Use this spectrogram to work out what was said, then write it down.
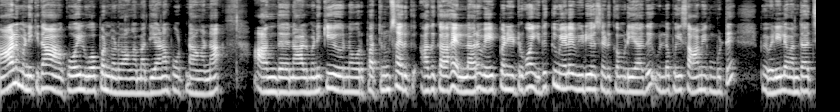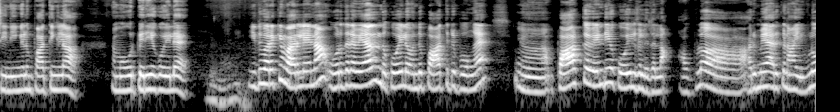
நாலு மணிக்கு தான் கோயில் ஓப்பன் பண்ணுவாங்க. மத்தியானம் போட்டினாங்கன்னா அந்த நாலு மணிக்கு இன்னும் ஒரு பத்து நிமிஷம் இருக்குது அதுக்காக எல்லாரும் வெயிட் பண்ணிகிட்ருக்கோம் இதுக்கு மேலே வீடியோஸ் எடுக்க முடியாது. உள்ளே போய் சாமி கும்பிட்டு இப்போ வெளியில் வந்தாச்சு. நீங்களும் பார்த்தீங்களா? நம்ம ஊர் பெரிய கோயிலை. இது வரைக்கும் வரலேன்னா ஒரு தடவையாவது இந்த கோயிலை வந்து பார்த்துட்டு போங்க. பார்க்க வேண்டிய கோயில்கள் இதெல்லாம். அவ்வளோ அருமையாக இருக்குது நான் இவ்வளோ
